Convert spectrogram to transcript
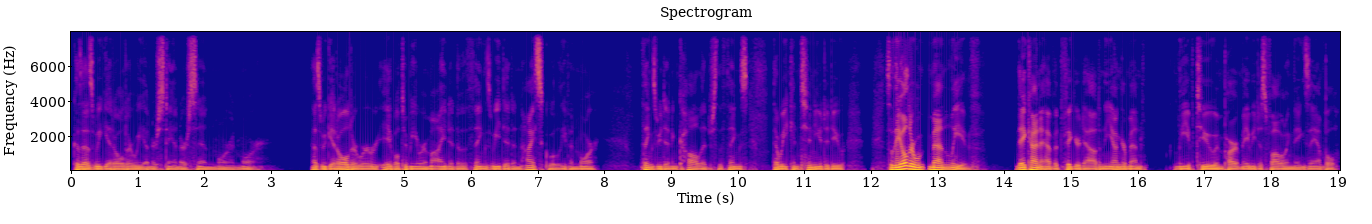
Because as we get older, we understand our sin more and more as we get older, we're able to be reminded of the things we did in high school even more, things we did in college, the things that we continue to do. So the older men leave. They kind of have it figured out, and the younger men leave too, in part maybe just following the example.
